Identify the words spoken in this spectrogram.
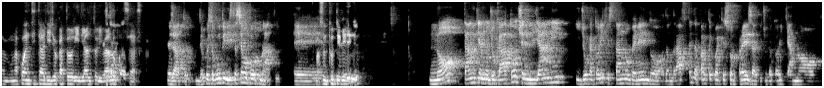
una quantità di giocatori di alto livello esatto. pazzesca. Esatto, da questo punto di vista siamo fortunati. E... Ma sono tutti di No, tanti hanno giocato, cioè negli anni i giocatori che stanno venendo ad Undrafted, a parte qualche sorpresa di giocatori che, hanno,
